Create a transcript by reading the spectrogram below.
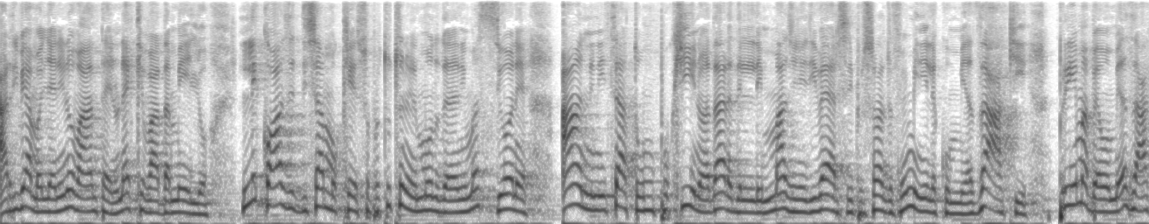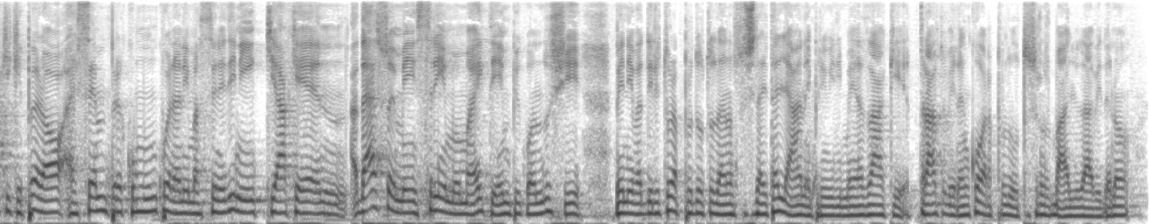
arriviamo agli anni 90 e non è che vada meglio. Le cose, diciamo che soprattutto nel mondo dell'animazione hanno iniziato un pochino a dare delle immagini diverse di personaggio femminile con Miyazaki. Prima abbiamo Miyazaki che però è sempre comunque un'animazione di nicchia che mh, adesso è mainstream, ma ai tempi quando uscì veniva addirittura prodotto da una società italiana, i primi di Miyazaki, tra l'altro viene ancora prodotto se non sbaglio Davide, no?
